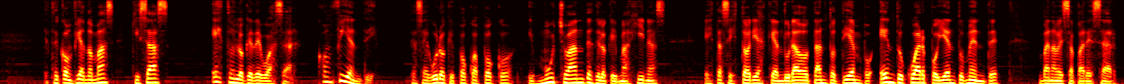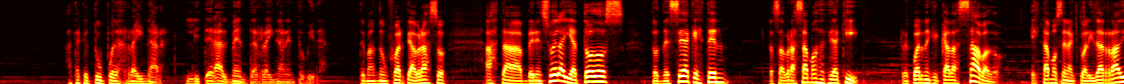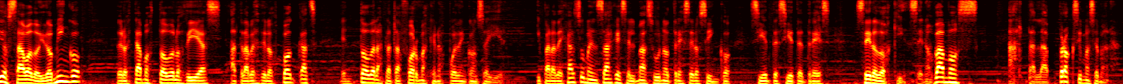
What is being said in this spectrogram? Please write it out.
estoy confiando más, quizás esto es lo que debo hacer. Confía en ti. Te aseguro que poco a poco, y mucho antes de lo que imaginas, estas historias que han durado tanto tiempo en tu cuerpo y en tu mente van a desaparecer hasta que tú puedas reinar, literalmente reinar en tu vida. Te mando un fuerte abrazo hasta Venezuela y a todos, donde sea que estén, los abrazamos desde aquí. Recuerden que cada sábado estamos en Actualidad Radio, sábado y domingo, pero estamos todos los días a través de los podcasts en todas las plataformas que nos pueden conseguir y para dejar su mensaje es el más 1-305-773-0215. Nos vamos. Hasta la próxima semana.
